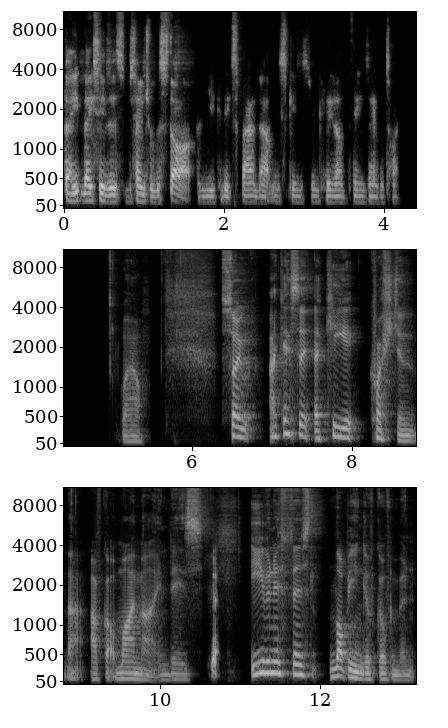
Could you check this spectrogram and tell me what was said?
they, they see this potential to start and you can expand out these schemes to include other things over time. Wow. So I guess a, a key question that I've got on my mind is yeah. even if there's lobbying of government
